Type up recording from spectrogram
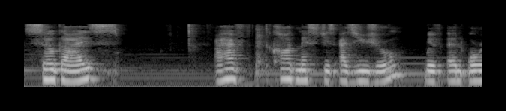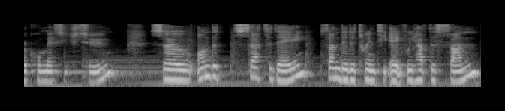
So guys I have card messages as usual with an oracle message too. So on the Saturday, Sunday the 28th, we have the sun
